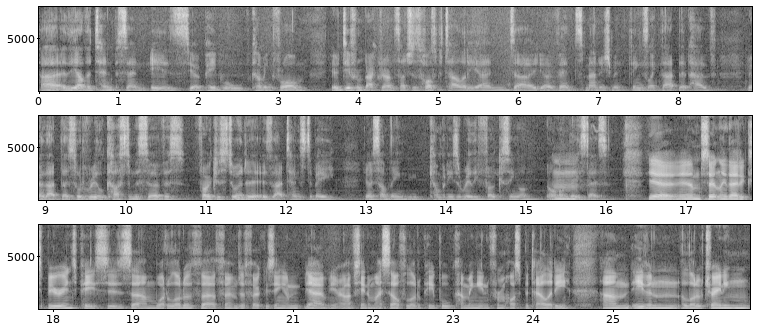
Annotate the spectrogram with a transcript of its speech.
Uh, the other 10% is you know, people coming from you know, different backgrounds, such as hospitality and uh, you know, events management, things like that, that have you know, that, that sort of real customer service focus to it, as that tends to be you know something companies are really focusing on on mm. these days. Yeah, um, certainly that experience piece is um, what a lot of uh, firms are focusing on. Yeah, you know, I've seen it myself. A lot of people coming in from hospitality, um, even a lot of training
